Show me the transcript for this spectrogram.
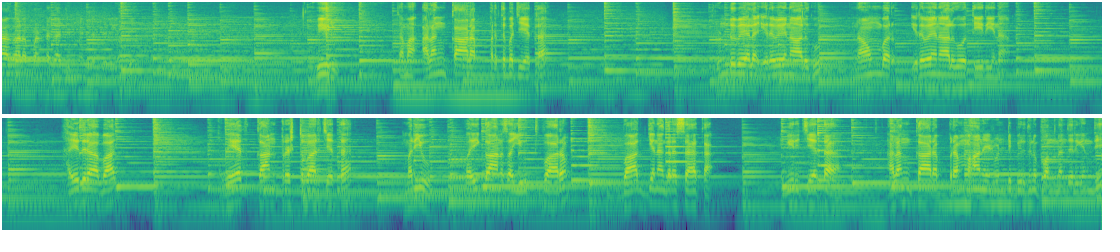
అనురాగాల పంటగా జన్మించడం జరిగింది. వీరు తమ అలంకార ప్రతిభ చేత రెండు వేల ఇరవై నాలుగు నవంబర్ ఇరవై నాలుగో తేదీన హైదరాబాద్ వేద్ ఖాన్ ట్రస్ట్ వారి చేత మరియు వైకానస యూత్ ఫారం భాగ్యనగర శాఖ వీరి చేత అలంకార బ్రహ్మ అనేటువంటి బిరుదును పొందడం జరిగింది.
